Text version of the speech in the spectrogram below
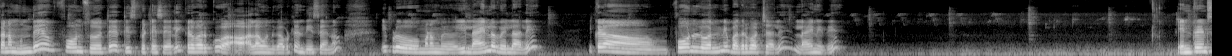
కన్నా ముందే ఫోన్స్ అయితే తీసి పెట్టేసేయాలి. ఇక్కడ వరకు అలా ఉంది కాబట్టి నేను తీశాను. ఇప్పుడు మనం ఈ లైన్లో వెళ్ళాలి. ఇక్కడ ఫోన్లు అన్నీ భద్రపరచాలి. లైన్ ఇది. ఎంట్రెన్స్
